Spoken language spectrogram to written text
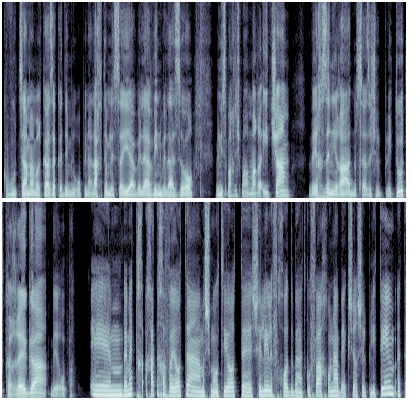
קבוצה מהמרכז האקדמי רופין, הלכתם לסייע ולהבין ולעזור, ונשמח לשמוע מה ראית שם ואיך זה נראה הנושא הזה של פליטות כרגע באירופה. אמ, באמת אחת החוויות המשמעותיות אה, שלי, לפחות בתקופה האחרונה בהקשר של פליטים, אתה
